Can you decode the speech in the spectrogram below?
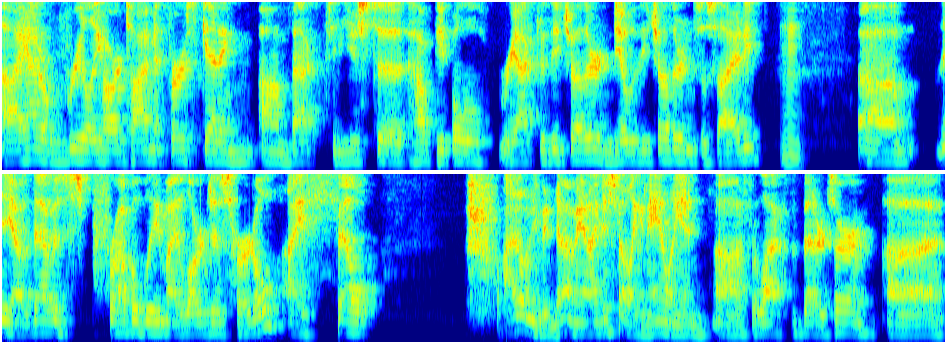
I had a really hard time at first getting um, back to used to how people react with each other and deal with each other in society. Mm. Um, you know, that was probably my largest hurdle. I felt, I don't even know, man. I just felt like an alien, uh, for lack of a better term. Uh,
